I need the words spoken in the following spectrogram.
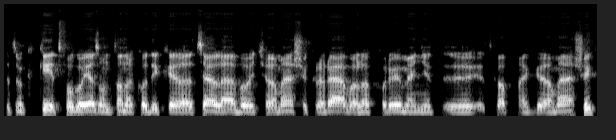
tehát két fogoly azon tanakodik a cellába, hogyha a másikra rával, akkor ő mennyit ö, kap meg a másik.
